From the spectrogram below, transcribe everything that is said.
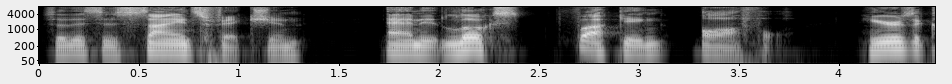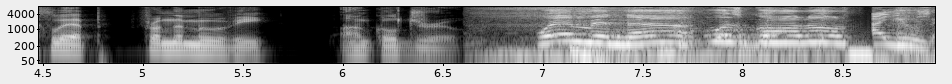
So this is science fiction, and it looks fucking awful. Here's a clip from the movie Uncle Drew. Wait a minute now. What's going on? I use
